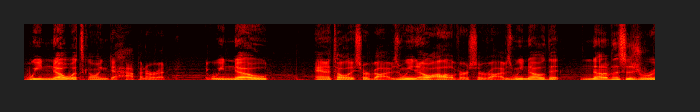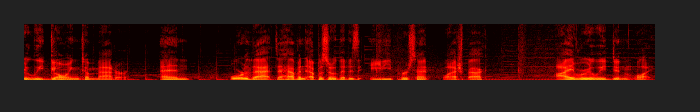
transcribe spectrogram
we know what's going to happen already. Like we know Anatoly survives. We know Oliver survives. We know that none of this is really going to matter. And for that to have an episode that is 80% flashback, I really didn't like.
